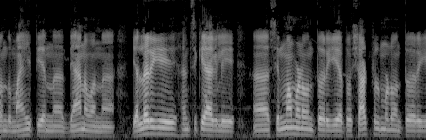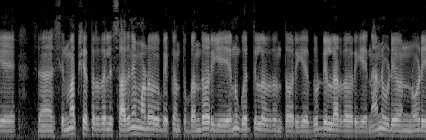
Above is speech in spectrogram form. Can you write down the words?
ಒಂದು ಮಾಹಿತಿಯನ್ನು ಜ್ಞಾನವನ್ನು ಎಲ್ಲರಿಗೆ ಹಂಚಿಕೆ ಆಗಲಿ ಸಿನಿಮಾ ಮಾಡುವಂಥವರಿಗೆ ಅಥವಾ ಶಾರ್ಟ್ ಫಿಲ್ಮ್ ಮಾಡುವಂಥವರಿಗೆ ಆ, ಸಿನಿಮಾ ಕ್ಷೇತ್ರದಲ್ಲಿ ಸಾಧನೆ ಮಾಡಬೇಕಂತ ಬಂದವರಿಗೆ ಏನೂ ಗೊತ್ತಿಲ್ಲದಂತವರಿಗೆ ದುಡ್ಡು ಇಲ್ಲಾರ್ದವರಿಗೆ ನಾನು ವಿಡಿಯೋವನ್ನು ನೋಡಿ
